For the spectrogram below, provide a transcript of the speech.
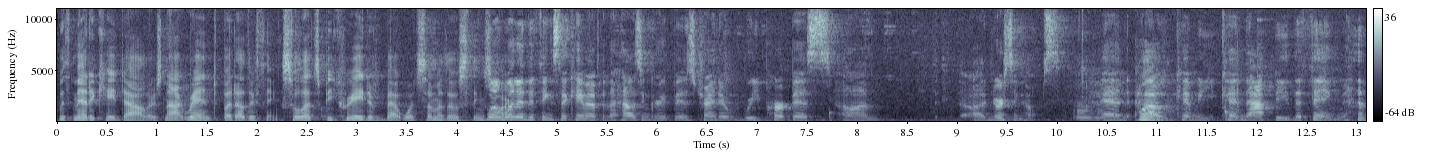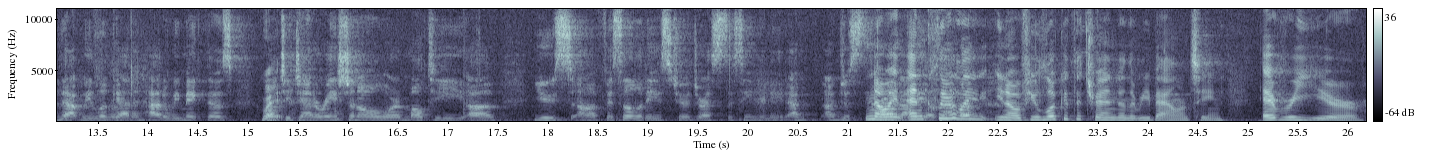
with Medicaid dollars, not rent, but other things. So let's be creative about what some of those things Well, are. one of the things that came up in the housing group is trying to repurpose um, uh, nursing homes. And how Well- can we, can that be the thing that we look at? And how do we make those Right. multi-generational or multi-use uh, facilities to address the senior need? I'm, I'm just. No, and, and ideas out. clearly, you know, if you look at the trend and the rebalancing, every year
